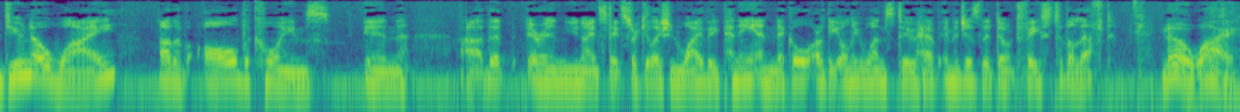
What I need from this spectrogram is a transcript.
Do you know why, out of all the coins in uh, that are in United States circulation, why the penny and nickel are the only ones to have images that don't face to the left? no, why?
